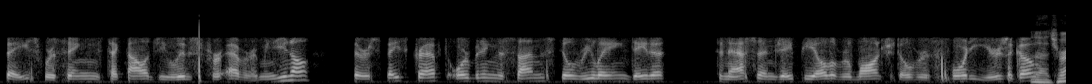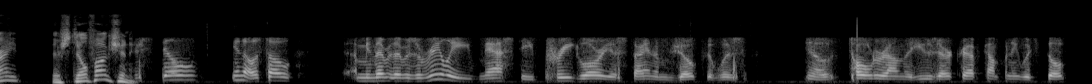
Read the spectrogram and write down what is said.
space where things, technology lives forever. I mean, you know, there are spacecraft orbiting the sun, still relaying data to NASA and JPL that were launched over 40 years ago. That's right. They're still functioning. They're still, you know, so I mean, there, there was a really nasty pre-Gloria Steinem joke that was, you know, told around the Hughes Aircraft Company, which built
